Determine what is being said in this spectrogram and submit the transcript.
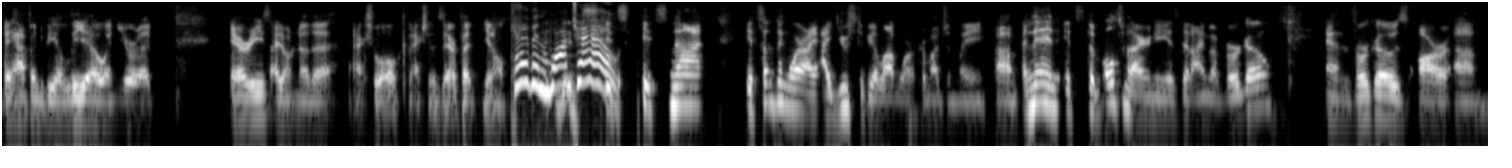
they happen to be a Leo and you're a Aries. I don't know the actual connections there, but you know, Kevin, watch it's, out. It's, it's not. It's something where I, I used to be a lot more curmudgeonly, um, and then it's the ultimate irony is that I'm a Virgo, and Virgos are um,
